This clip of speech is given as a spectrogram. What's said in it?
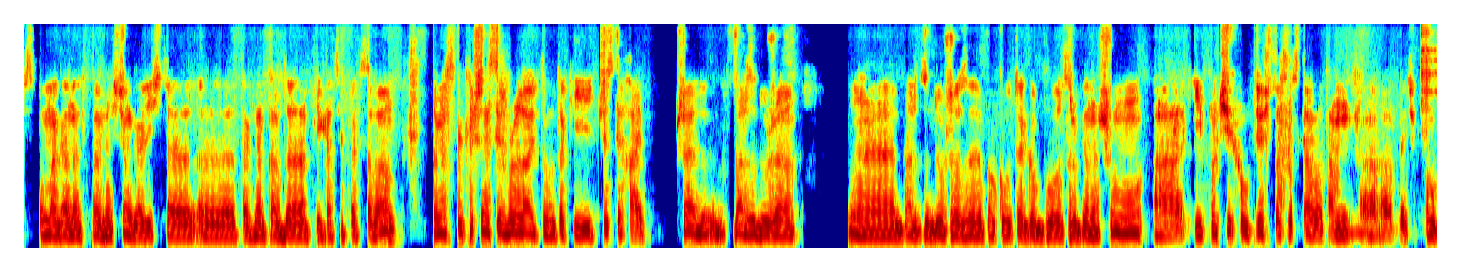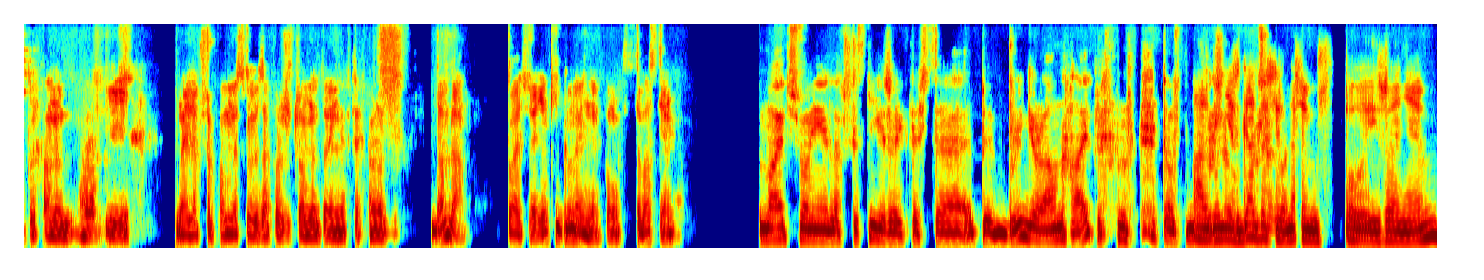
wspomagany, to pewnie ściągaliście tak naprawdę aplikację Flexową. Natomiast faktycznie Silverlight to był taki czysty hype. Przed bardzo dużo E, bardzo dużo wokół tego było zrobione szumu a, i po cichu gdzieś to zostało tam być poupychane e, i najlepsze pomysły zapożyczone do innych technologii. Dobra, słuchajcie, jaki kolejny punkt? Sebastian. Małe przypomnienie dla wszystkich, jeżeli ktoś chce bring your own hype, to... Albo proszę, nie zgadza się z naszym spojrzeniem.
